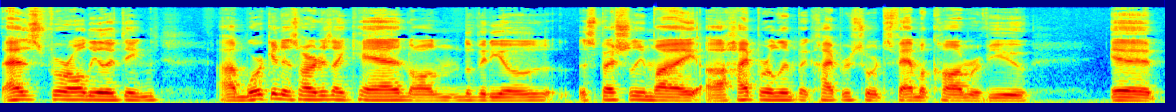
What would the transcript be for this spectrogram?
as for all the other things, I'm working as hard as I can on the videos, especially my uh, Hyper Olympic Hyper Sports Famicom review. It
